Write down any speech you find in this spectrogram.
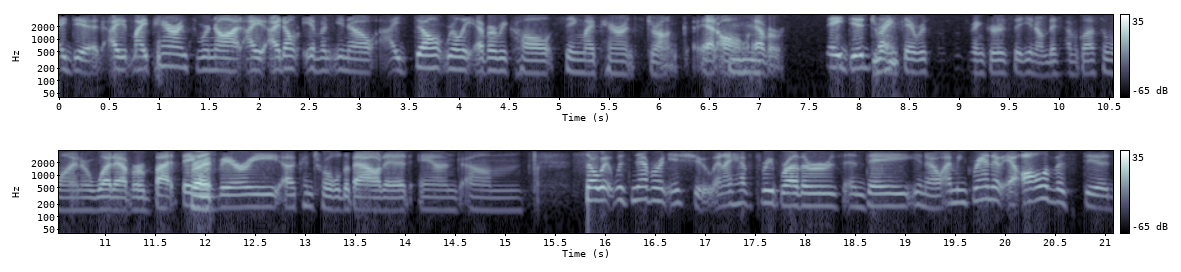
I did. I my parents were not. I I don't even. You know, I don't really ever recall seeing my parents drunk at all Mhm. ever. They did drink. They were social drinkers. That you know, they'd have a glass of wine or whatever. But they Right. were very uh, controlled about it, and um so it was never an issue. And I have three brothers, and they, you know, I mean, granted, all of us did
